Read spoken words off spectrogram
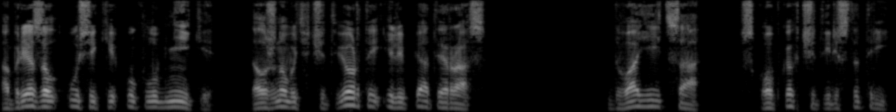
Обрезал усики у клубники должно быть в четвертый или пятый раз. Два яйца, в скобках 403.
